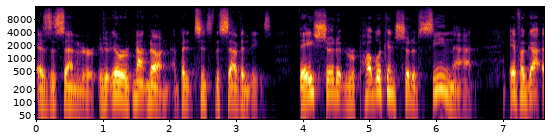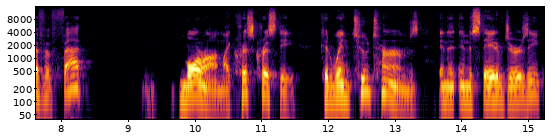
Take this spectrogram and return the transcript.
as a senator, or not none, but since the 70s. They should have, Republicans should have seen that. If a guy, if a fat moron like Chris Christie could win two terms in the in the state of Jersey,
